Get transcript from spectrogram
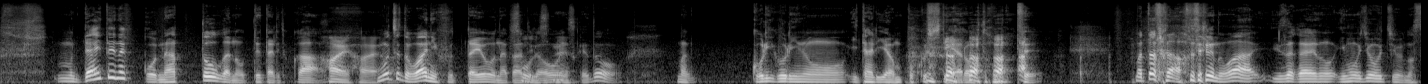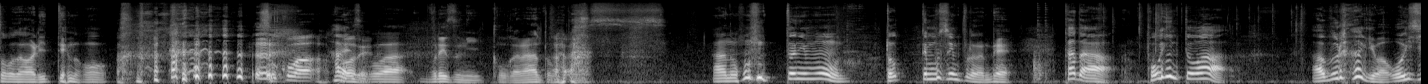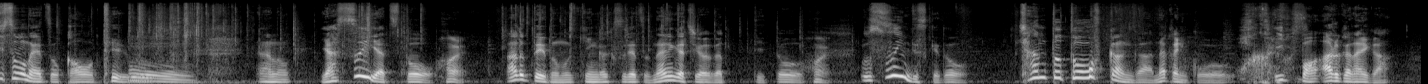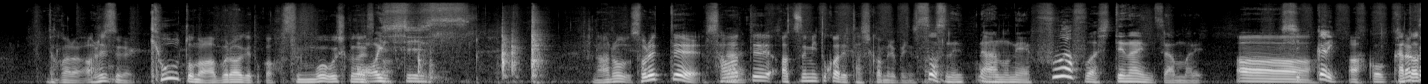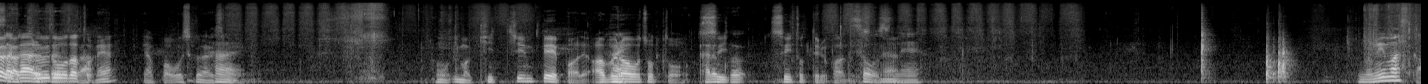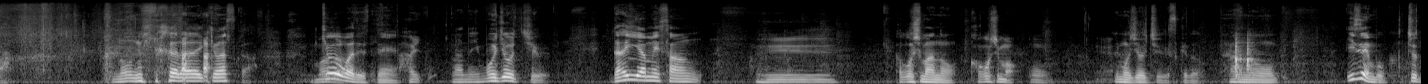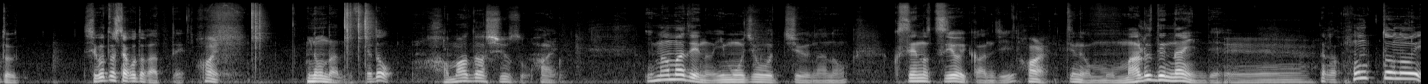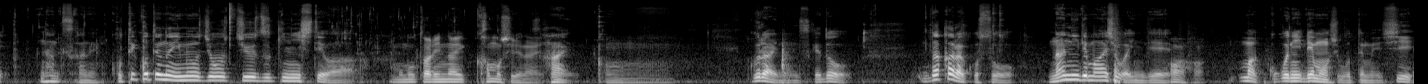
もう大体なんかこう納豆が乗ってたりとか、はいはい。もうちょっと和に振ったような感じが多いんですけどまあ、ゴリゴリのイタリアンっぽくしてやろうと思って まあただ合わせるのは居酒屋の芋焼酎のソーダ割りっていうのを そこは、はいそこはブレずにいこうかなと思ってますあの本当にもうとってもシンプルなんでただポイントは油揚げは美味しそうなやつを買おうっていうあの安いやつとはい。ある程度の金額するやつ何が違うかっていうとはい。薄いんですけどちゃんと豆腐感が中にこうわかり一本あるかないかだから、あれですよね。京都の油揚げとか、すんごい美味しくないですか？美味しいです。なるほど。それって、触って厚みとかで確かめればいいんですか、そうですね。あのねふわふわしてないんですよあんまり。ああ。しっかりあこう硬さがあるというか。中が空洞だとね、やっぱ美味しくないですよね。もう今、キッチンペーパーで油をちょっと吸い,、軽く。吸い取ってる感じですね。そうですね。飲みますか？飲みながらいきますか？今日はですねはい。あの芋焼酎ダイヤメさんへえ。鹿児島の鹿児島。芋焼酎ですけどあの以前僕ちょっと仕事したことがあってはい。飲んだんですけど、浜田酒造。はい、今までの芋焼酎のあの癖の強い感じっはい。ていうのがもうまるでないんでへえ。だから本当のなんですかねコテコテの芋焼酎好きにしては、物足りないかもしれない。はい、うん。ぐらいなんですけどだからこそ何にでも相性がいいんで、はいはまあここにレモン絞ってもいいし。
